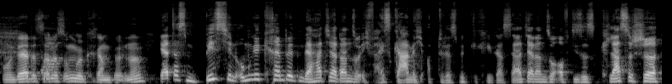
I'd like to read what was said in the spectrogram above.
Und der hat das ähm, alles umgekrempelt, ne? Der hat das ein bisschen umgekrempelt und der hat ja dann so, ich weiß gar nicht, ob du das mitgekriegt hast, der hat ja dann so auf dieses klassische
